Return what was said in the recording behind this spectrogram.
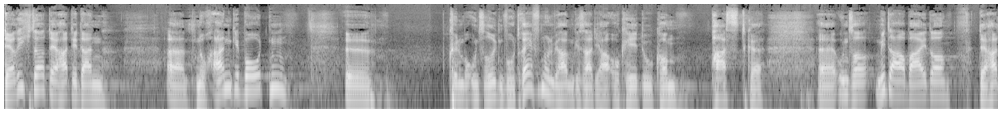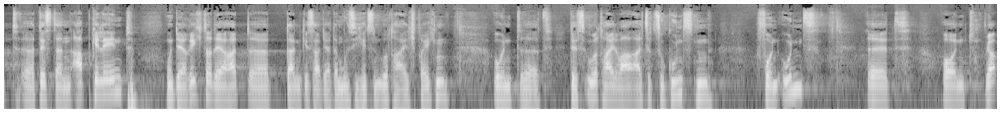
der Richter, der hatte dann äh, noch angeboten, äh, können wir uns irgendwo treffen? Und wir haben gesagt, ja, okay, du komm, passt. Äh, unser Mitarbeiter, der hat äh, das dann abgelehnt und der Richter, der hat äh, dann gesagt, ja, da muss ich jetzt ein Urteil sprechen. Und äh, das Urteil war also zugunsten von uns. und ja,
